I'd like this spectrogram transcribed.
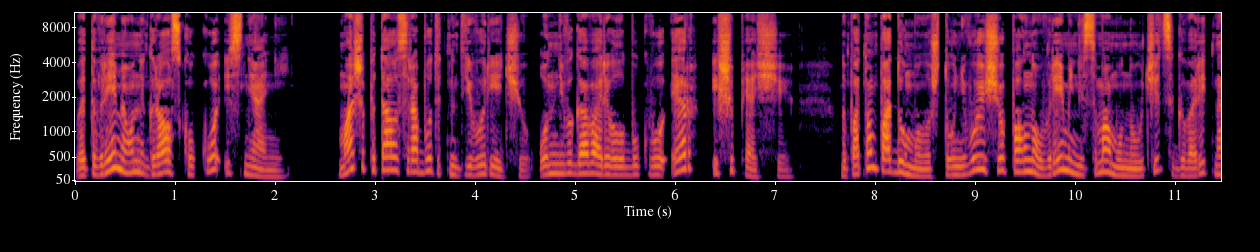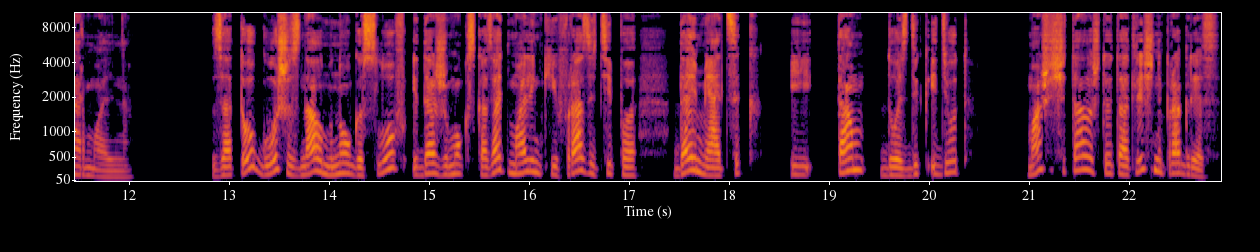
В это время он играл с Коко и с няней. Маша пыталась работать над его речью, он не выговаривал букву «Р» и шипящие — но потом подумала, что у него еще полно времени самому научиться говорить нормально. Зато Гоша знал много слов и даже мог сказать маленькие фразы типа «дай мяцик» и «там доздик идет». Маша считала, что это отличный прогресс,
